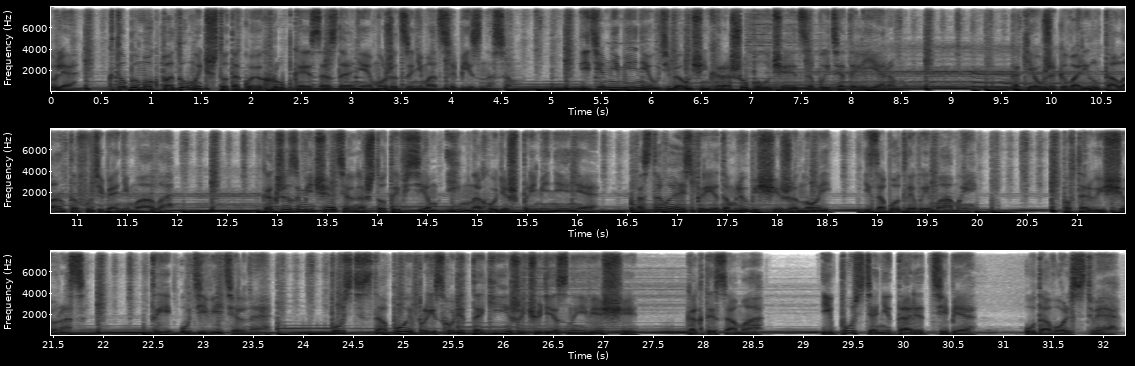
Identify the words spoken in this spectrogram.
Юля, кто бы мог подумать, что такое хрупкое создание может заниматься бизнесом? И тем не менее, у тебя очень хорошо получается быть ательером. Как я уже говорил, талантов у тебя немало. Как же замечательно, что ты всем им находишь применение, оставаясь при этом любящей женой и заботливой мамой. Повторю еще раз. Ты удивительная. Пусть с тобой происходят такие же чудесные вещи, как ты сама. И пусть они дарят тебе удовольствие.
